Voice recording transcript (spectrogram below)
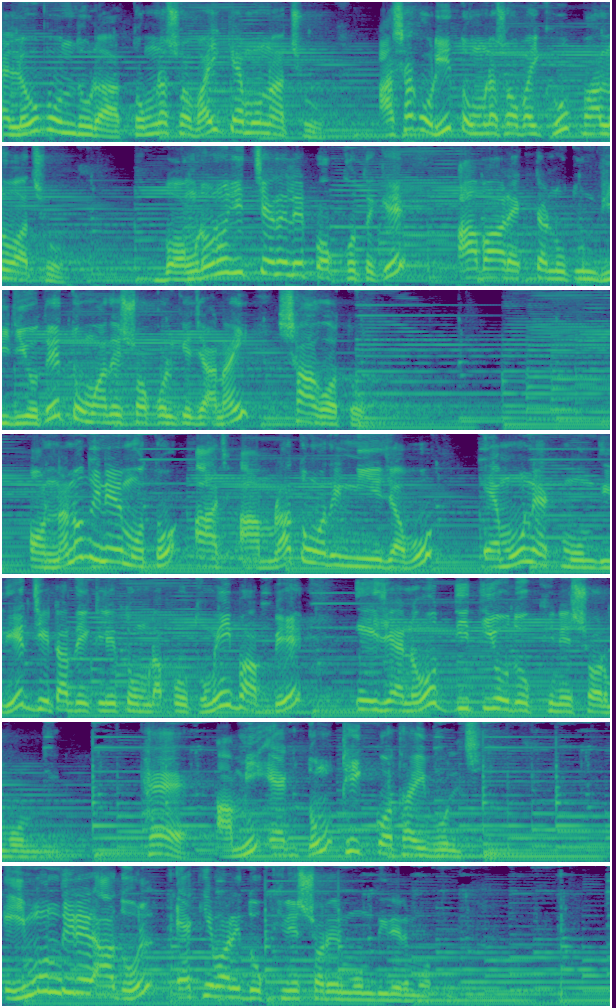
Hello বন্ধুরা, তোমরা সবাই কেমন আছো? আশা করি তোমরা সবাই খুব ভালো আছো। বংরণজিৎ চ্যানেলের পক্ষ থেকে আবার একটা নতুন ভিডিওতে তোমাদের সকলকে জানাই স্বাগত। অন্যান্য দিনের মতো আজ আমরা তোমাদের নিয়ে যাব এমন এক মন্দিরে যেটা দেখলে তোমরা প্রথমেই ভাববে, এ যেন দ্বিতীয় দক্ষিণেশ্বর মন্দির। হ্যাঁ আমি একদম ঠিক কথাই বলছি। এই মন্দিরের আদল একেবারে দক্ষিণেশ্বরের মন্দিরের মতো।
